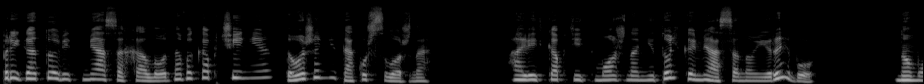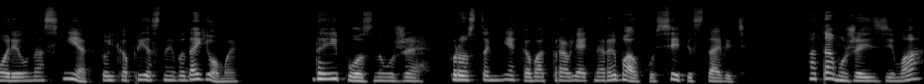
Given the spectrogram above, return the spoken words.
приготовить мясо холодного копчения тоже не так уж сложно. А ведь коптить можно не только мясо, но и рыбу. Но моря у нас нет, только пресные водоемы. Да и поздно уже, просто некого отправлять на рыбалку, сети ставить. А там уже и зима,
